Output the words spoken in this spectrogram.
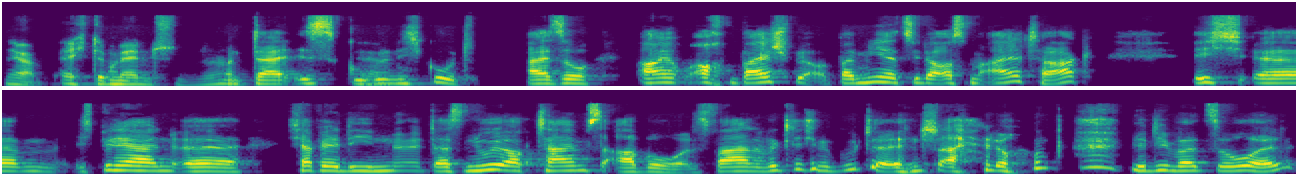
Ja, echte Menschen. Ne? Und da ist Google ja. nicht gut. Also auch ein Beispiel bei mir jetzt wieder aus dem Alltag. Ich, ähm, ich bin ja, äh, ich habe ja die, das New York Times Abo. Es war wirklich eine gute Entscheidung, mir die mal zu holen.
